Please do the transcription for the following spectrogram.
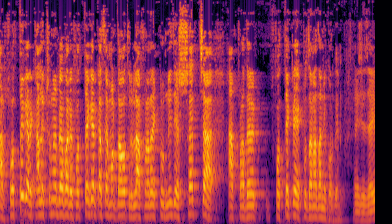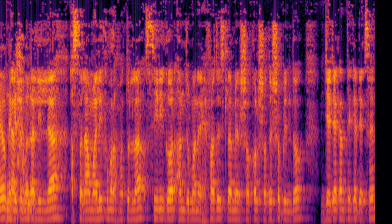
আর প্রত্যেকের কালেকশনের ব্যাপারে প্রত্যেকের কাছে আমার দাওয়াত রইল আপনারা একটু নিজের স্বেচ্ছা আপনাদের প্রত্যেকটা একটু জানাজানি করবেন। আলহামদুলিল্লাহ আসসালামু আলাইকুম রহমতুল্লাহ। সিরিগড় আঞ্জুমানে হেফাজ ইসলামের সকল সদস্যবৃন্দ যে যেখান থেকে দেখছেন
